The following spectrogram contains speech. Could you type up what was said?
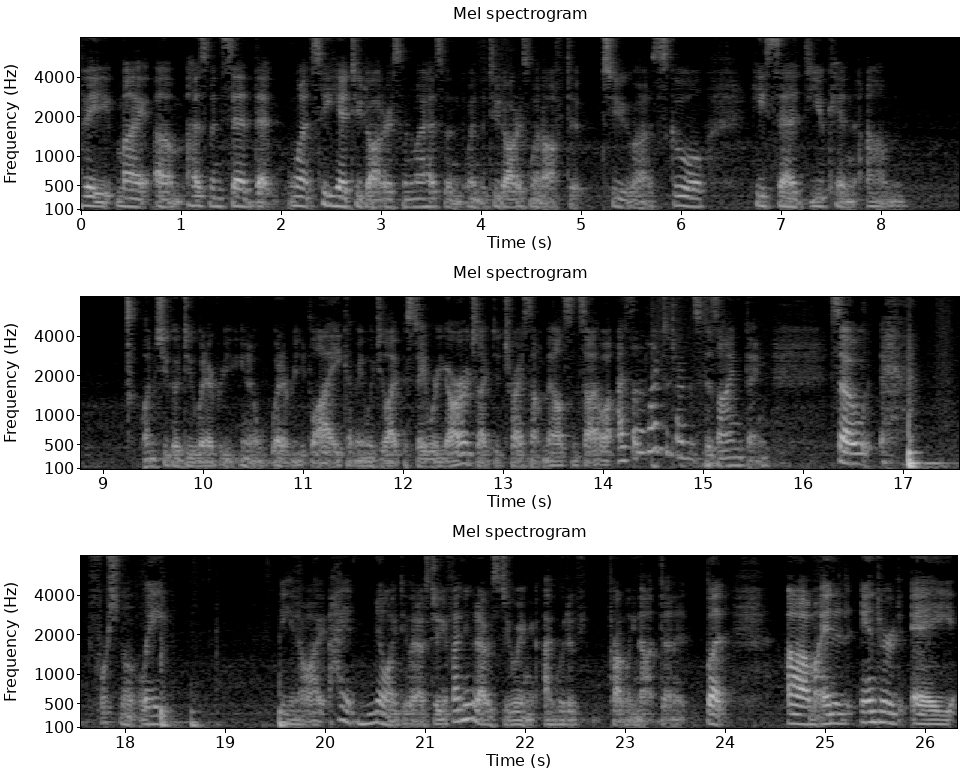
the my um, husband said that once he had two daughters. When my husband, when the two daughters went off to to uh, school, he said, "You can." Um, why don't you go do whatever you, you know whatever you'd like? I mean, would you like to stay where you are? Would you like to try something else? And so I, I said I'd like to try this design thing. So fortunately, you know, I, I, had no idea what I was doing. If I knew what I was doing, I would have probably not done it. But um, I ended, entered a,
